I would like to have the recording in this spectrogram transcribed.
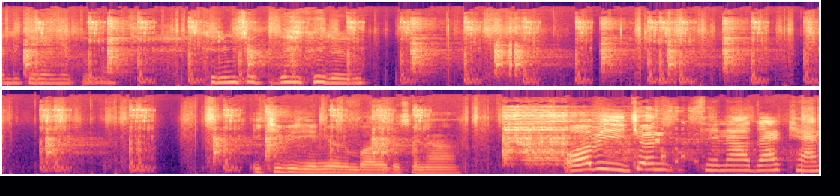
kendi kalemek olan. Kalemi çok güzel kırıyorum. İki bir yeniyorum bu arada seni ha. Abi iken Sena derken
